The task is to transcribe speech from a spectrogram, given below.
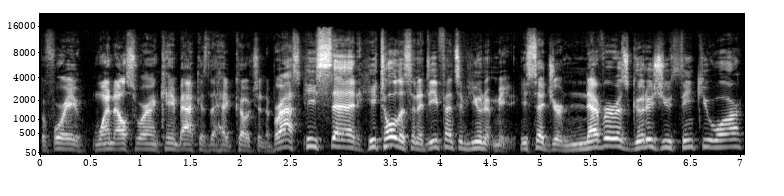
before he went elsewhere and came back as the head coach in Nebraska. He said, he told us in a defensive unit meeting, he said, You're never as good as you think you are,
